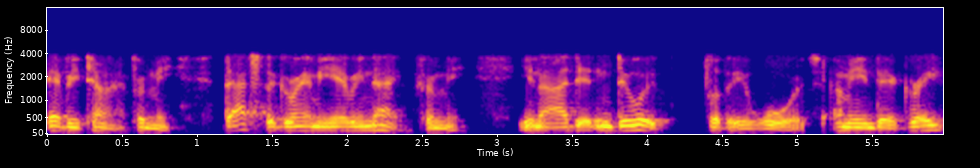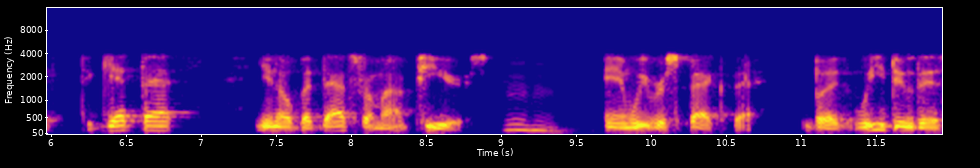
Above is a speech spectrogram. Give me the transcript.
every time for me. That's the Grammy every night for me. You know, I didn't do it for the awards. I mean, they're great to get that, you know, but that's from our peers Mm-hmm. and we respect that. But we do this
